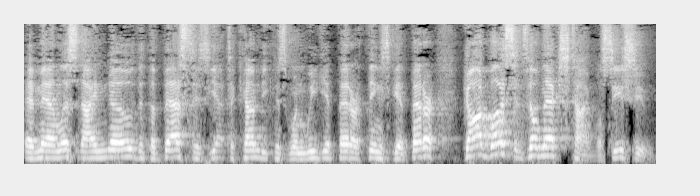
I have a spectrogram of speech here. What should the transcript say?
And man, listen, I know that the best is yet to come because when we get better, things get better. God bless. Until next time, we'll see you soon.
